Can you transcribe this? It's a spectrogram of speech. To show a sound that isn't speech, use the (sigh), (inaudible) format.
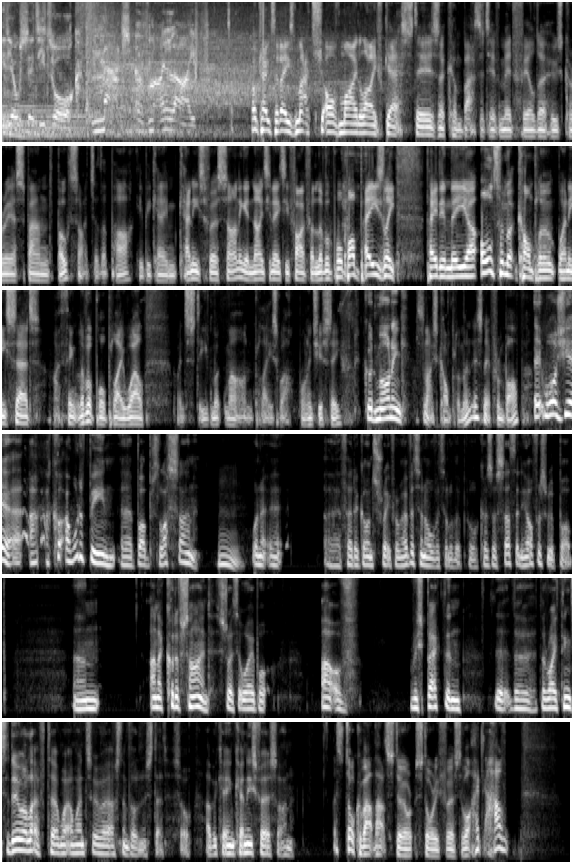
Radio City Talk. Match of my life. Okay, today's match of my life guest is a combative midfielder whose career spanned both sides of the park. He became Kenny's first signing in 1985 for Liverpool. Bob (laughs) Paisley paid him the uh, ultimate compliment when he said, I think Liverpool play well when Steve McMahon plays well. Morning to you, Steve. Good morning. It's a nice compliment, isn't it, from Bob? It was, yeah. I, I, cou- I would have been uh, Bob's last signing Hmm. when it, uh, if I'd have gone straight from Everton over to Liverpool because I sat in the office with Bob, um, and I could have signed straight away, but out of respect and the the, the right thing to do, I left. Uh, I went to uh, Aston Villa instead, so I became Kenny's first signing. Let's talk about that sto- story first of all. How, how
